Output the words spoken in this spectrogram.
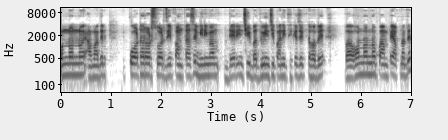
অন্য অন্য আমাদের কোয়ার্টার হর্স পাওয়ার যে পাম্পটা আছে, মিনিমাম দেড় ইঞ্চি বা দুই ইঞ্চি পানি থেকে যেতে হবে। বা অন্য অন্য পাম্পে আপনাদের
